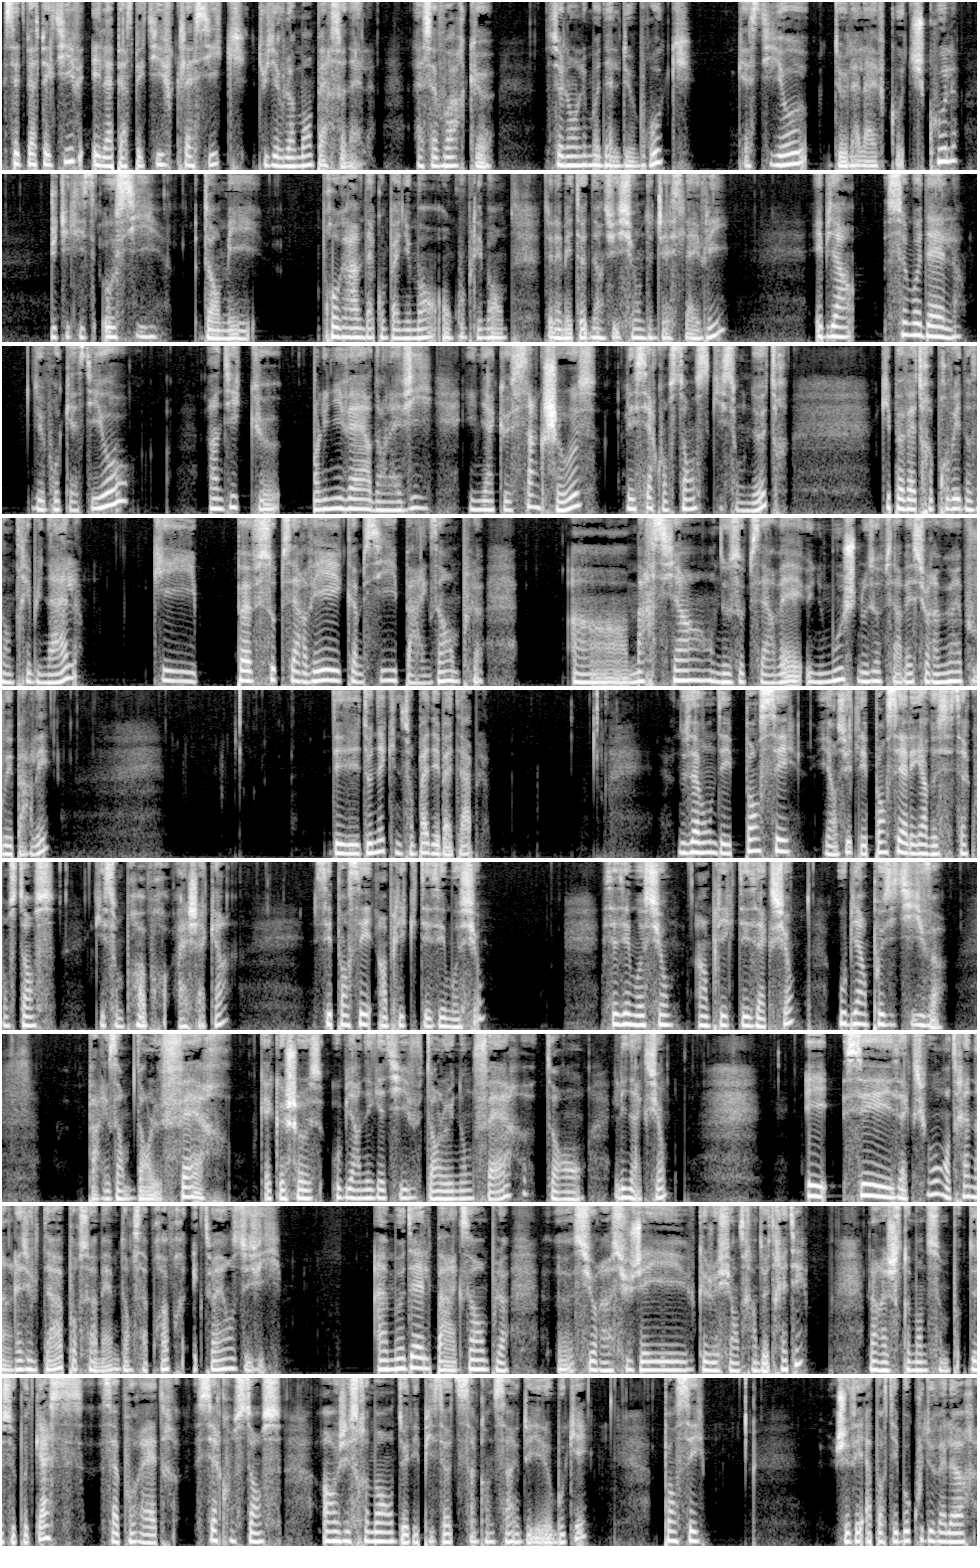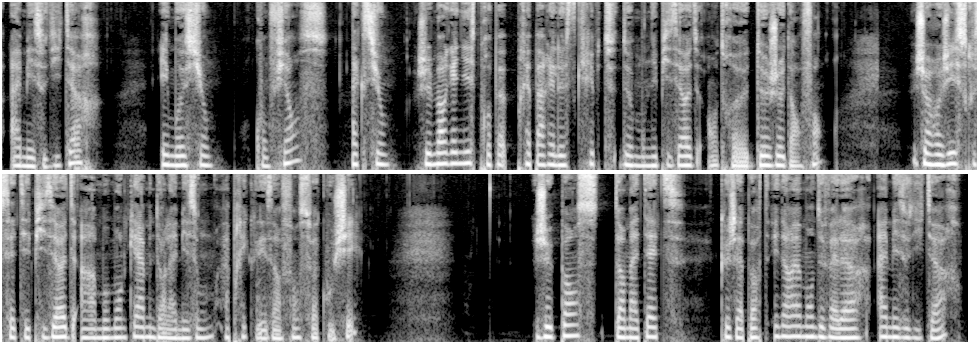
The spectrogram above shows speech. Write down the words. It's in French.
Cette perspective est la perspective classique du développement personnel, à savoir que, selon le modèle de Brooke Castillo de la Life Coach School, j'utilise aussi dans mes programme d'accompagnement en complément de la méthode d'intuition de Jess Lively, eh bien, ce modèle de Brooke Castillo indique que dans l'univers, dans la vie, il n'y a que cinq choses, les circonstances qui sont neutres, qui peuvent être prouvées dans un tribunal, qui peuvent s'observer comme si, par exemple, un martien nous observait, une mouche nous observait sur un mur et pouvait parler des données qui ne sont pas débattables. Nous avons des pensées et ensuite les pensées à l'égard de ces circonstances qui sont propres à chacun. Ces pensées impliquent des émotions. Ces émotions impliquent des actions, ou bien positives, par exemple dans le faire quelque chose, ou bien négatives dans le non-faire, dans l'inaction. Et ces actions entraînent un résultat pour soi-même dans sa propre expérience de vie un modèle, par exemple, euh, sur un sujet que je suis en train de traiter, l'enregistrement de, ce podcast, ça pourrait être circonstance, enregistrement de l'épisode 55 de Yellow Bouquet, pensée, je vais apporter beaucoup de valeur à mes auditeurs, émotion, confiance, action, je m'organise pour préparer le script de mon épisode entre deux jeux d'enfants. J'enregistre cet épisode à un moment calme dans la maison après que les enfants soient couchés. Je pense dans ma tête que j'apporte énormément de valeur à mes auditeurs.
